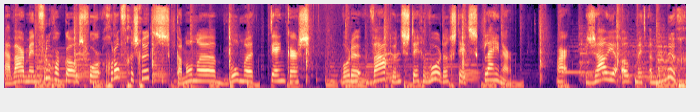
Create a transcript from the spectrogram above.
Ja, waar men vroeger koos voor grof geschut, kanonnen, bommen, tankers, worden wapens tegenwoordig steeds kleiner. Maar zou je ook met een mug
